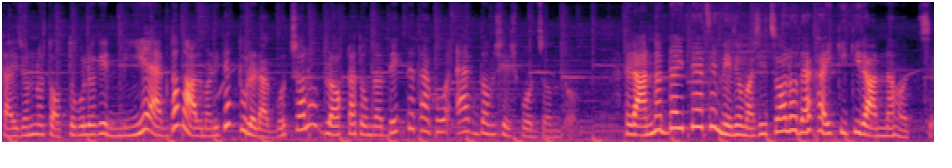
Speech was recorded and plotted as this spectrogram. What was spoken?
তাই জন্য তত্ত্বগুলোকে নিয়ে একদম আলমারিতে তুলে রাখব। চলো ব্লগটা তোমরা দেখতে থাকো একদম শেষ পর্যন্ত। রান্নার দায়িত্বে আছে মেজো মাসি। চলো দেখাই কি কি রান্না হচ্ছে।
